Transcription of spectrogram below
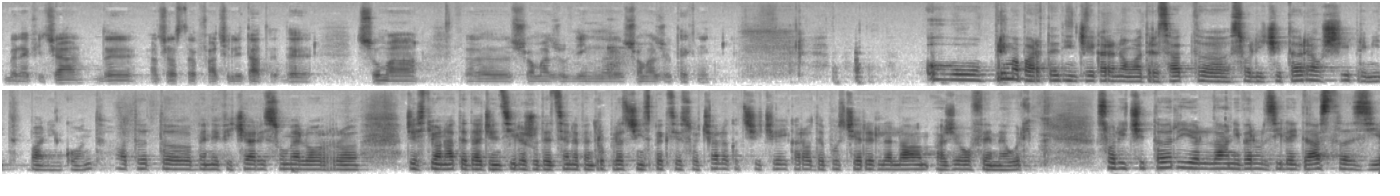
beneficia de această facilitate, de suma Uh, șomajul din uh, șomajul tehnic. O O primă parte din cei care ne-au adresat uh, solicitări au și primit bani în cont, atât uh, beneficiarii sumelor uh, gestionate de agențiile județene pentru plăți și inspecție socială, cât și cei care au depus cererile la AGOFM-uri. Solicitări la nivelul zilei de astăzi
